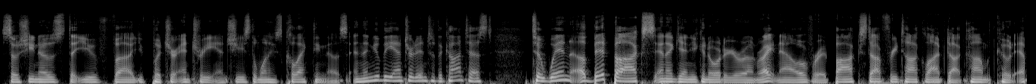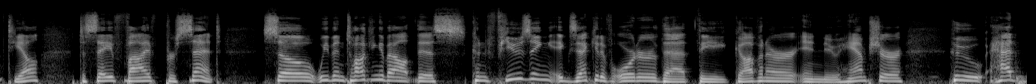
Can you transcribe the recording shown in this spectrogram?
so she knows that you've uh, you've put your entry in. She's the one who's collecting those, and then you'll be entered into the contest to win a Bitbox. And again, you can order your own right now over at box.freetalklive.com with code FTL to save five percent. So we've been talking about this confusing executive order that the governor in New Hampshire, who had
